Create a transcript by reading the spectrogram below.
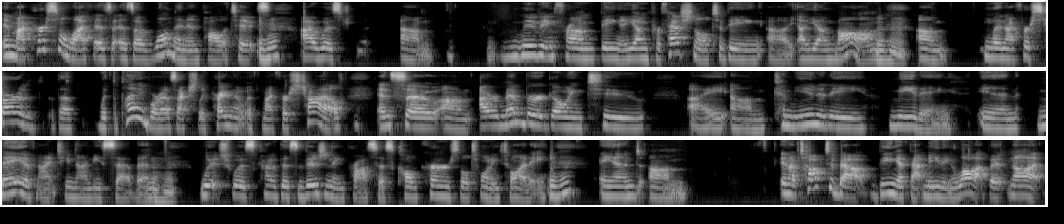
in my personal life as, as a woman in politics, mm-hmm. I was um, moving from being a young professional to being uh, a young mom, mm -hmm. um, when I first started the, with the planning board, I was actually pregnant with my first child. And so um, I remember going to a um, community meeting in May of 1997, mm -hmm. which was kind of this visioning process called Kernersville 2020. Mm -hmm. And um, and I've talked about being at that meeting a lot, but not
